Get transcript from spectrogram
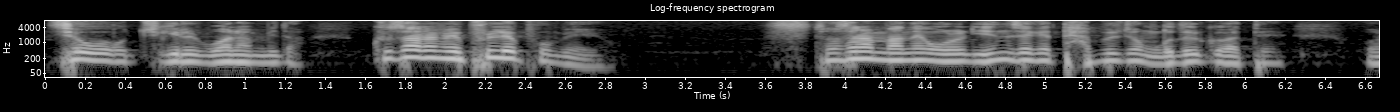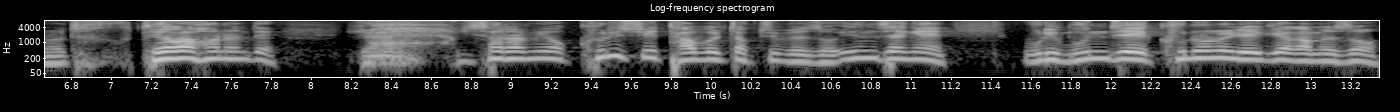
세워주기를 원합니다. 그 사람의 플랫폼이에요. 저 사람 만나면 오늘 인생의 답을 좀 얻을 것 같아. 오늘 대화하는데 야 이 사람이요 그리스의 답을 딱 주면서 인생의 우리 문제의 근원을 얘기해가면서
